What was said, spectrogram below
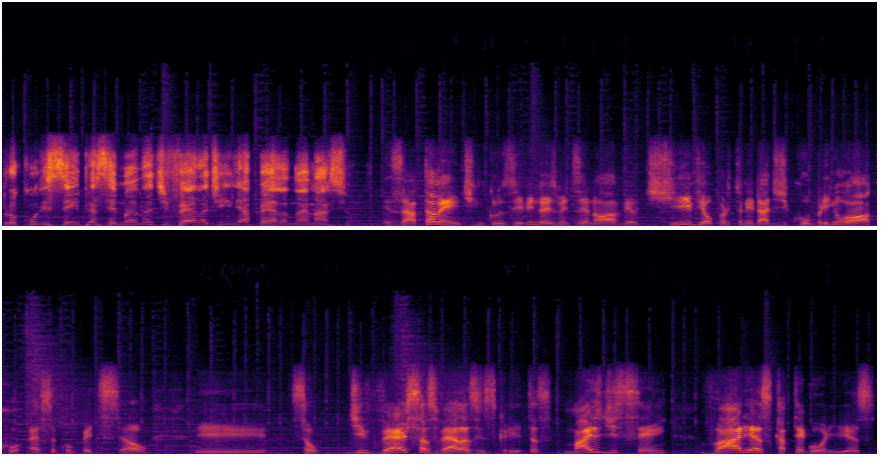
procure sempre a Semana de Vela de Ilha Bela, não é, Márcio? Exatamente. Inclusive, em 2019, eu tive a oportunidade de cobrir em loco essa competição. E são diversas velas inscritas, mais de 100, várias categorias.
